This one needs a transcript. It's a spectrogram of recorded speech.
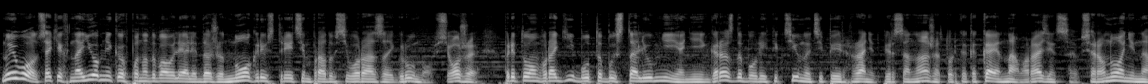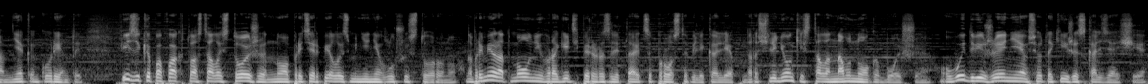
Ну и вот, всяких наемников понадобавляли, даже Ногри встретим, правда, всего раза игру, но все же. Притом враги будто бы стали умнее, они гораздо более эффективно теперь ранят персонажа, только какая нам разница, все равно они нам не конкуренты. Физика по факту осталась той же, но претерпела изменения в лучшую сторону. Например, от молнии враги теперь разлетаются просто великолепно, расчлененки стало намного больше. Увы, движения все такие же скользящие.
